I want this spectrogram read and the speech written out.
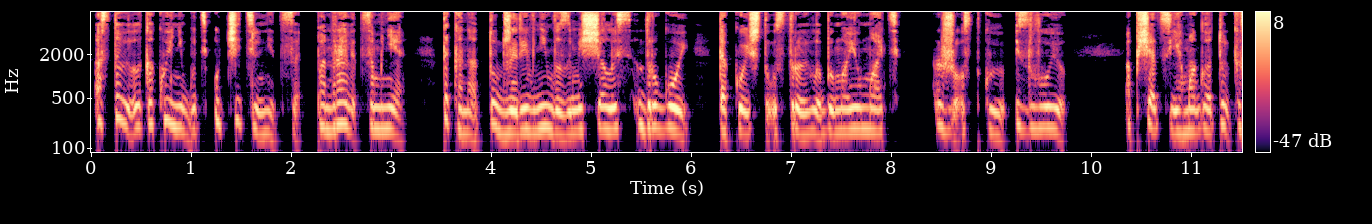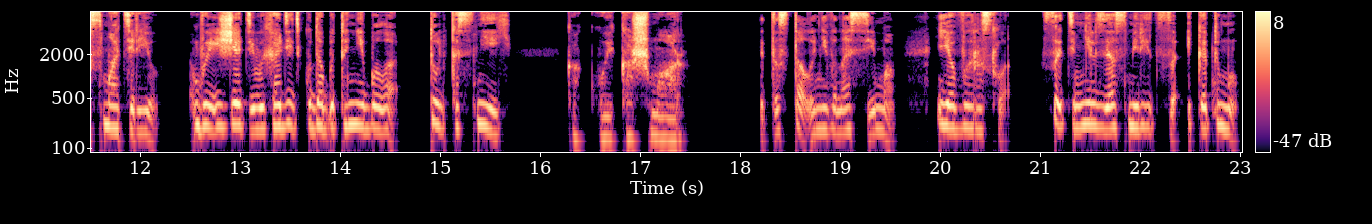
А стоило какой-нибудь учительнице понравиться мне, так она тут же ревниво замещалась другой, такой, что устроила бы мою мать, жесткую и злую. Общаться я могла только с матерью, выезжать и выходить куда бы то ни было, только с ней. Какой кошмар! Это стало невыносимо. Я выросла. С этим нельзя смириться, и к этому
